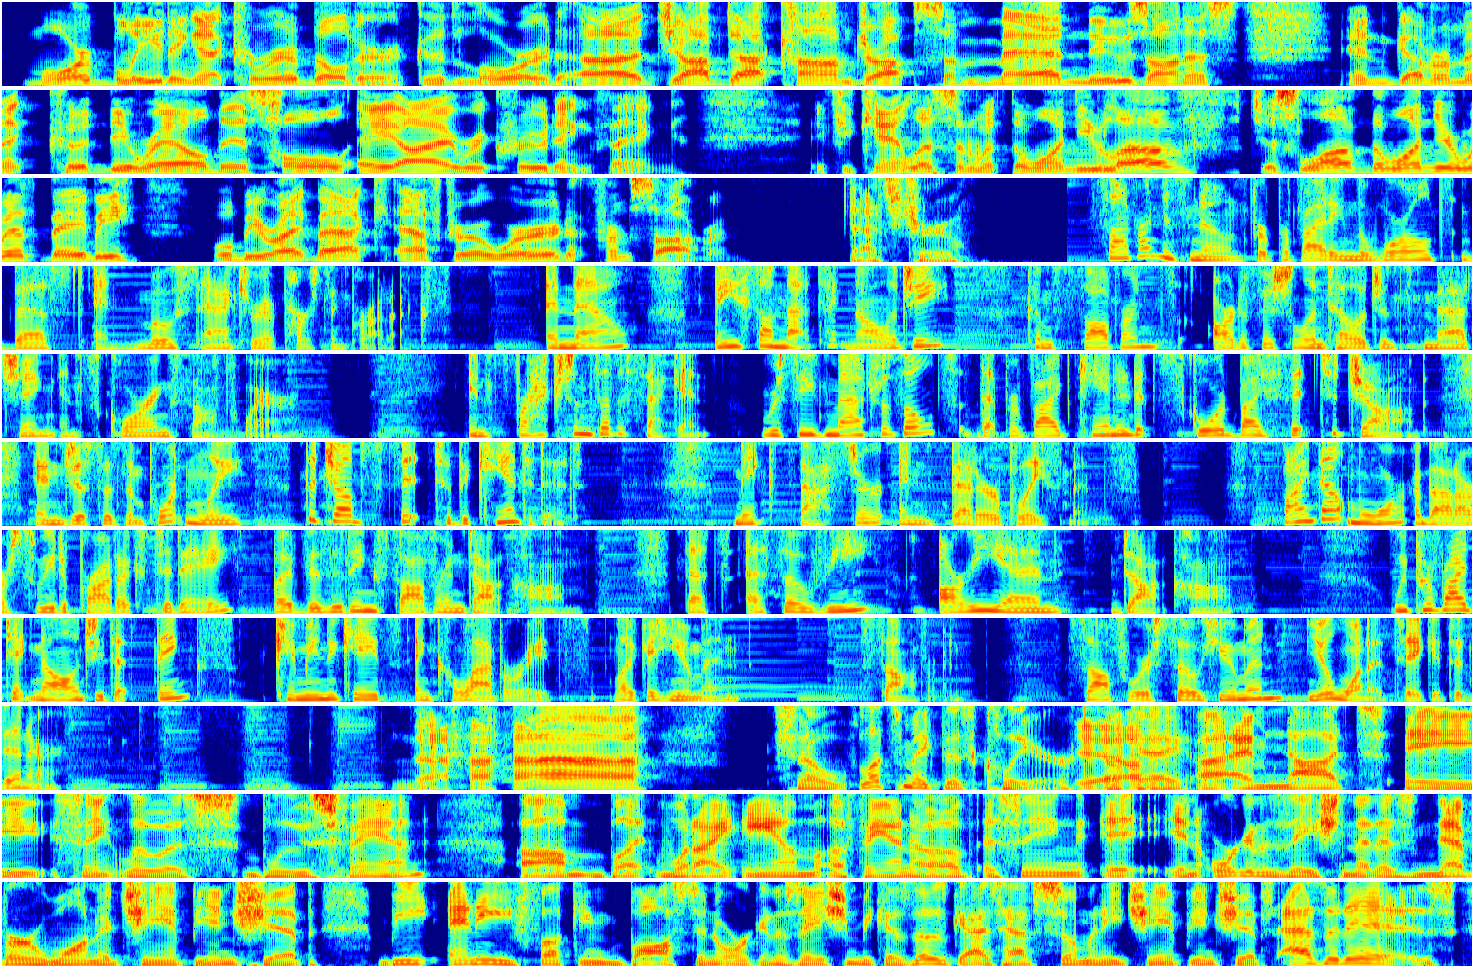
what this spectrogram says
more bleeding at Career Builder. Good Lord. Uh, job.com drops some mad news on us, and government could derail this whole AI recruiting thing. If you can't listen with the one you love, just love the one you're with, baby. We'll be right back after a word from Sovren. That's true. Sovren is known for providing the world's best and most accurate parsing products. And now, based on that technology, comes Sovren's artificial intelligence matching and scoring software. In fractions of a second, receive match results that provide candidates scored by fit to job, and just as importantly, the job's fit to the candidate. Make faster and better placements. Find out more about our suite of products today by visiting sovren.com. That's S O V R E N.com. We provide technology that thinks, communicates, and collaborates like a human. Sovren. Software so human, you'll want to take it to dinner. So let's make this clear. Yeah. Okay. I- I'm not a St. Louis Blues fan. Um, but what I am a fan of is seeing an organization that has never won a championship beat any fucking Boston organization because those guys have so many championships. As it is,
